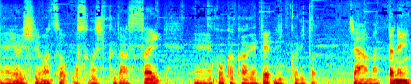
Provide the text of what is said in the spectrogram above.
えー、良い週末をお過ごしください、えー、口角上げてにっこりと。じゃあまたね。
